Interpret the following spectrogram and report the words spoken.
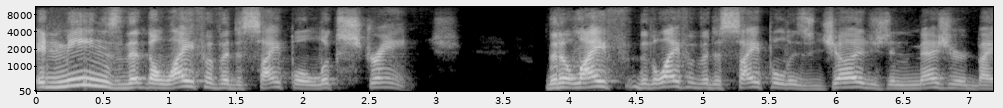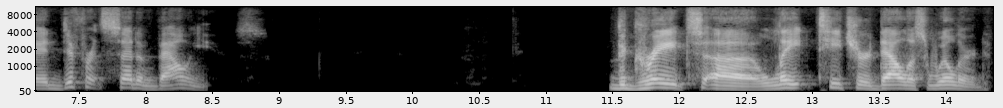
It means that the life of a disciple looks strange, that a life, that the life of a disciple is judged and measured by a different set of values. The great uh, late teacher Dallas Willard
